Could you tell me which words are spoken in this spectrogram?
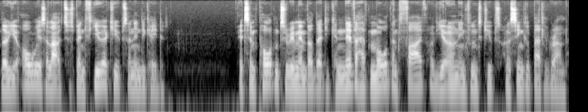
though you're always allowed to spend fewer cubes than indicated. It's important to remember that you can never have more than 5 of your own influence cubes on a single battleground.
